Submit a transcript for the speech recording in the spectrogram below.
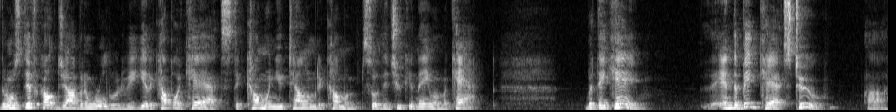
The most difficult job in the world would be to get a couple of cats to come when you tell them to come so that you can name them a cat. But they came. And the big cats too uh,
